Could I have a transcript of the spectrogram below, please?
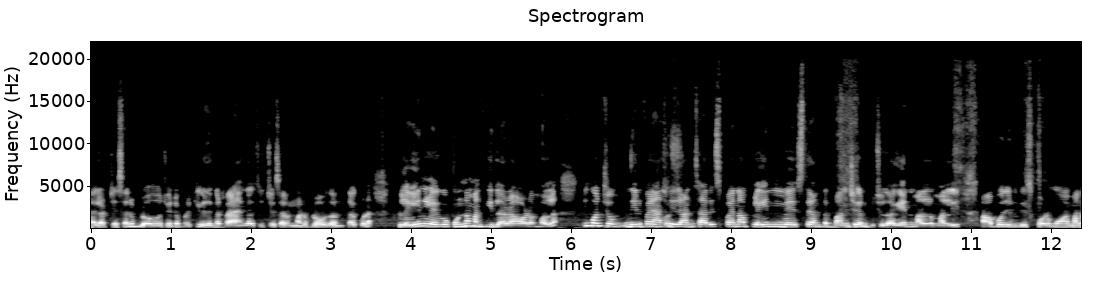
హైలైట్ చేశారు. బ్లౌజ్ వచ్చేటప్పటికి ఈ విధంగా ట్రయాంగిల్స్ ఇచ్చేసారు అనమాట బ్లౌజ్ అంతా కూడా. ప్లెయిన్ లేకుండా మనకి ఇలా రావడం వల్ల ఇంకొంచెం దీనిపైన యాక్చువల్లీ ఇలాంటి శారీస్ పైన ప్లెయిన్ వేస్తే అంత మంచిగా అనిపించదు. అగైన్ మళ్ళీ మళ్ళీ ఆపోజిట్ తీసుకోవడము మన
